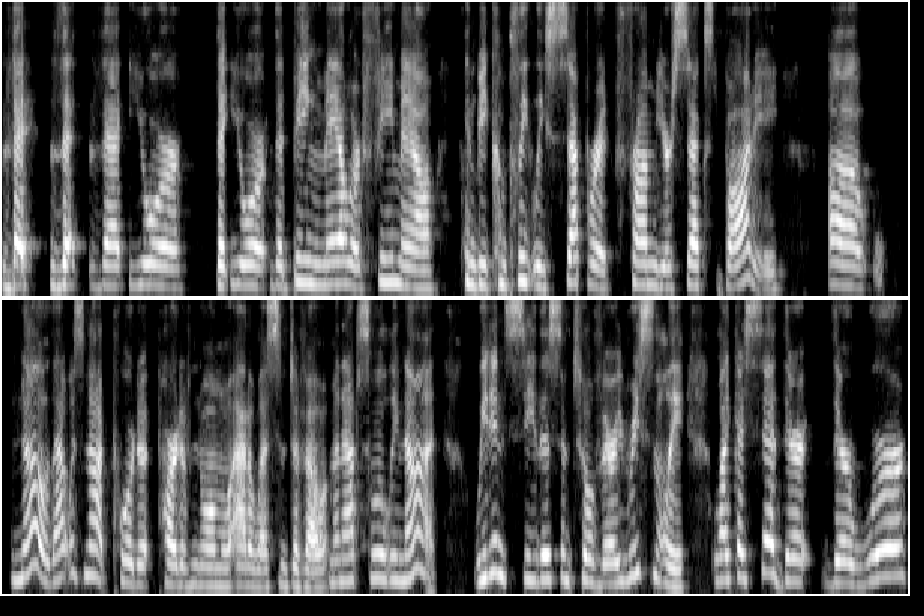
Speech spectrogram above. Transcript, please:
that that that your that your that being male or female can be completely separate from your sexed body. Uh, no, that was not part of, normal adolescent development. Absolutely not. We didn't see this until very recently. Like I said, there there were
